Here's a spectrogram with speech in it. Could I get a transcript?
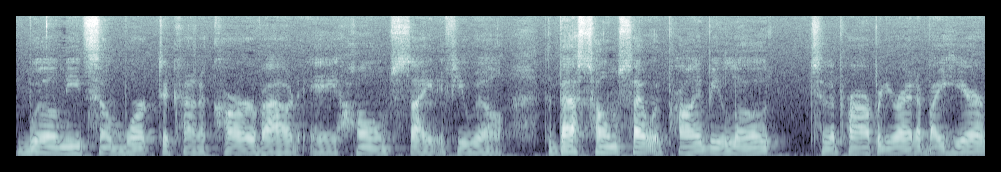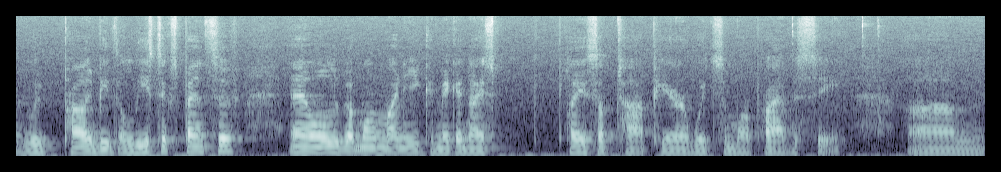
will need some work to kind of carve out a home site, if you will. The best home site would probably be low to the property right up by here, would probably be the least expensive and a little bit more money you can make a nice place up top here with some more privacy. Um,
